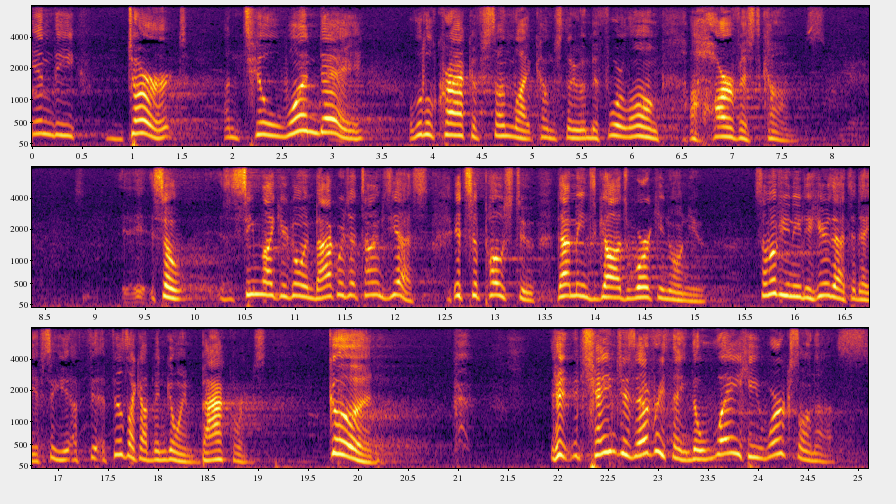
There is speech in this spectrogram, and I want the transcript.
in the dirt until one day a little crack of sunlight comes through, and before long, a harvest comes. So, does it seem like you're going backwards at times? Yes, it's supposed to. That means God's working on you. Some of you need to hear that today. See, it feels like I've been going backwards. Good. It, changes everything, the way He works on us.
